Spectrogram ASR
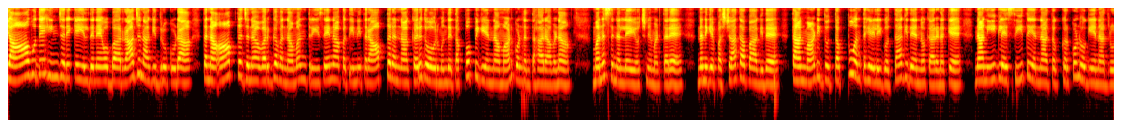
ಯಾವುದೇ ಹಿಂಜರಿಕೆ ಇಲ್ದೇನೆ ಒಬ್ಬ ರಾಜನಾಗಿದ್ದರೂ ಕೂಡ ತನ್ನ ಆಪ್ತ ಜನ ವರ್ಗವನ್ನು, ಮಂತ್ರಿ, ಸೇನಾಪತಿ, ಇನ್ನಿತರ ಆಪ್ತರನ್ನು ಕರೆದು ಅವ್ರ ಮುಂದೆ ತಪ್ಪೊಪ್ಪಿಗೆಯನ್ನು ಮಾಡಿಕೊಂಡಂತಹ ರಾವಣ ಮನಸ್ಸಿನಲ್ಲೇ ಯೋಚನೆ ಮಾಡ್ತಾರೆ. ನನಗೆ ಪಶ್ಚಾತ್ತಾಪ ಆಗಿದೆ. ತಾನು ಮಾಡಿದ್ದು ತಪ್ಪು ಅಂತ ಹೇಳಿ ಗೊತ್ತಾಗಿದೆ ಅನ್ನೋ ಕಾರಣಕ್ಕೆ ನಾನು ಈಗಲೇ ಸೀತೆಯನ್ನು ತ, ಕರ್ಕೊಂಡು ಹೋಗಿ ಏನಾದರೂ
